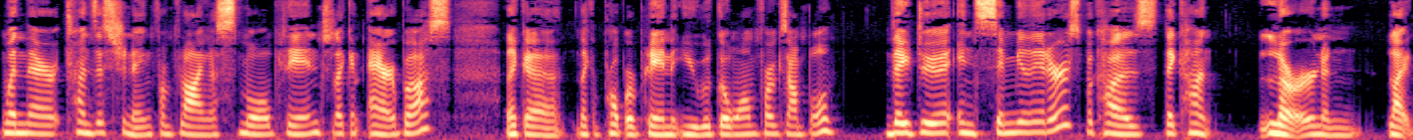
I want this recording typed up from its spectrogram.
when they're transitioning from flying a small plane to like an Airbus, like a like a proper plane that you would go on, for example, they do it in simulators because they can't learn and like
